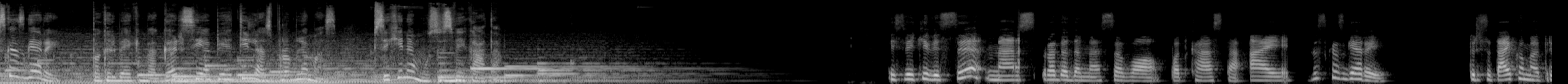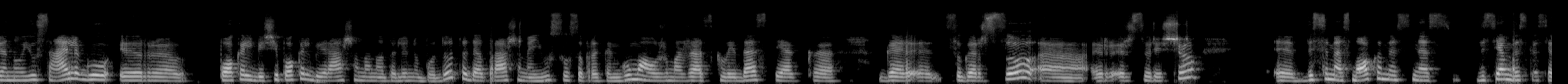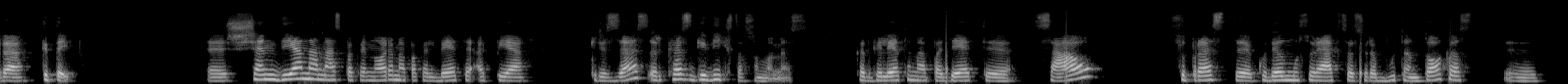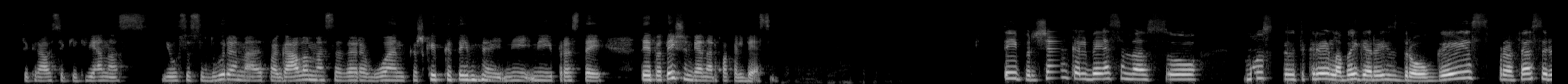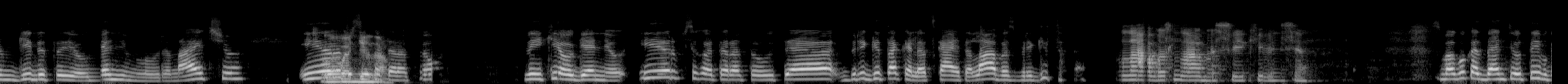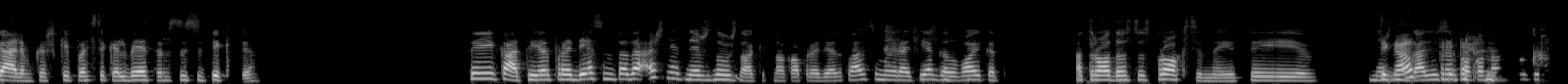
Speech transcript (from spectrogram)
Viskas gerai. Pakalbėkime garsiai apie tylės problemas - psichinę mūsų sveikatą. Tai sveiki visi, mes pradedame savo podcastą Ai, viskas gerai. Prisitaikome prie naujų sąlygų ir pokalbį, šį pokalbį įrašome nuotoliniu būdu, todėl prašome jūsų supratingumo už mažas klaidas tiek gar, su garsu ir, ir su ryšiu. E, visi mes mokomės, nes visiems viskas yra kitaip. E, šiandieną mes norime pakalbėti apie krizes ir kasgi vyksta su mumis, kad galėtume padėti savo, suprasti, kodėl mūsų reakcijos yra būtent tokios, e, tikriausiai kiekvienas jau susidūrėme, pagavome save reaguojant kažkaip kitaip nei, nei, neįprastai. Tai apie tai šiandien ar pakalbėsim. Taip, ir šiandien kalbėsime su mūsų tikrai labai gerais draugais, profesorium gydytoju Eugenijum Laurinaičiu ir psichoterapeutu. Sveiki, Eugenijų. Ir psichoterapeute Brigita Kaleckaitė. Labas, Brigita. Labas, labas, sveiki visi smagu, kad bent jau taip galim kažkaip pasikalbėti ir susitikti. Tai ką, tai ir pradėsim tada, aš net nežinau, žinokit, nuo ko pradėti. Klausimai yra tie, galvoj, kad atrodo susproksinai. Tai, nežinau, tai gal, gal jūs pra... ir pakomentuokite.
